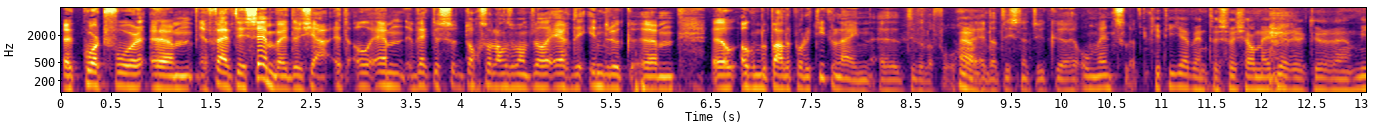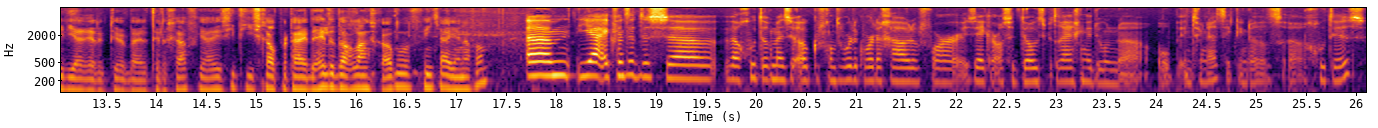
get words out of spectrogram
uh, kort voor um, ehm, 5 december. Dus ja, het OM wekt dus toch zo langzamerhand wel erg de indruk um, ook een bepaalde politieke lijn uh, te willen volgen. En dat is natuurlijk uh, onwenselijk. Kitty, jij bent de sociaal media redacteur, media redacteur bij de Telegraaf. Ja, je ziet die scheldpartijen de hele dag langskomen. Wat vind jij er nou van? Um, ja, ik vind het dus uh, wel goed dat mensen ook verantwoordelijk worden gehouden voor, zeker als ze doodsbedreigingen doen uh, op internet. Ik denk dat dat uh, goed is.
